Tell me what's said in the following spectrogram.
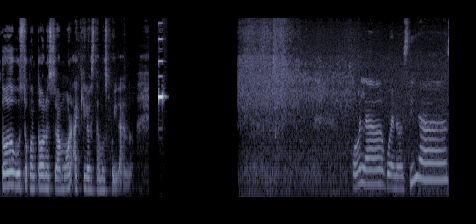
todo gusto, con todo nuestro amor, aquí lo estamos cuidando. Hola, buenos días.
